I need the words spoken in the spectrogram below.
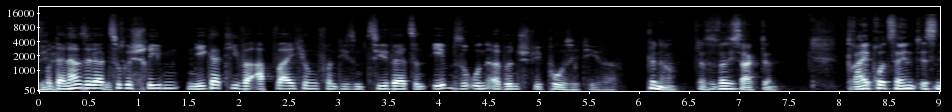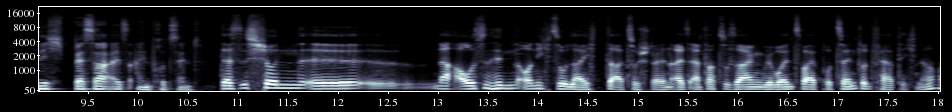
will. Und dann haben sie dazu geschrieben, negative Abweichungen von diesem Zielwert sind ebenso unerwünscht wie positive. Genau, das ist, was ich sagte. 3% ist nicht besser als 1%. Das ist schon äh, nach außen hin auch nicht so leicht darzustellen, als einfach zu sagen, wir wollen 2% und fertig, ne?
